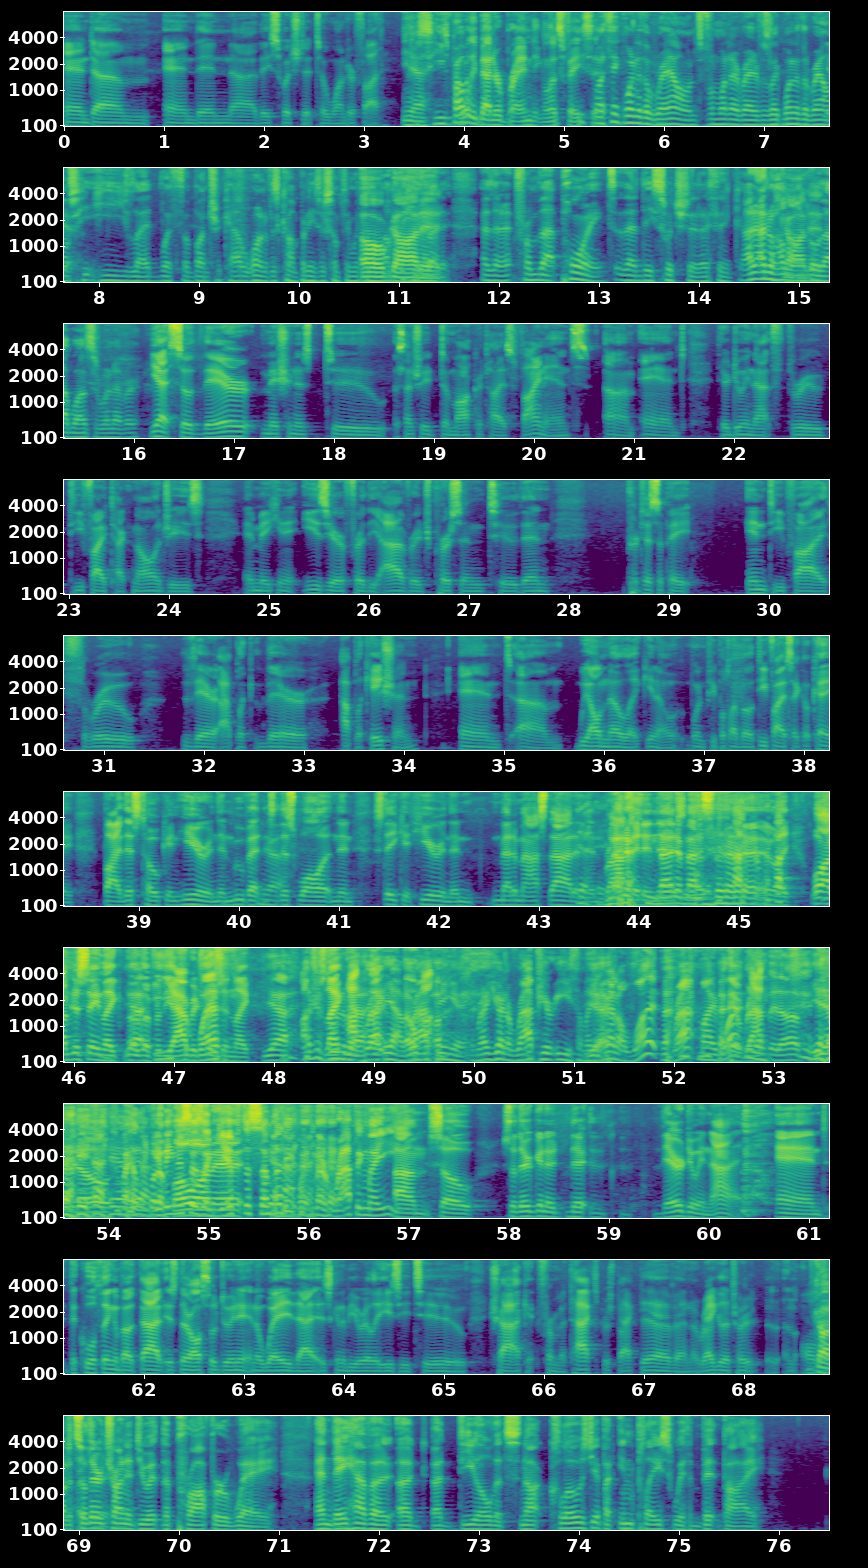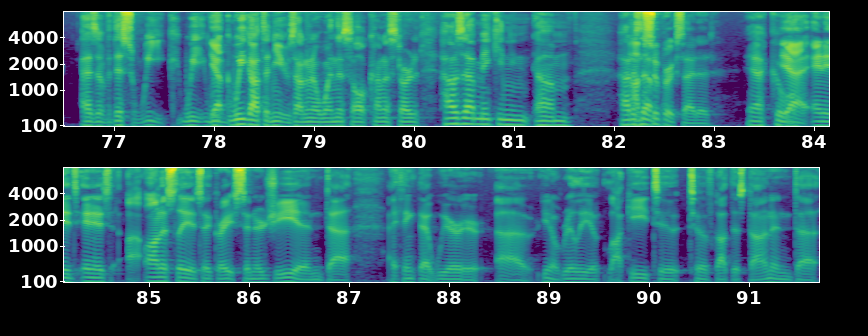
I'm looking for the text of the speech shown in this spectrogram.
And um, and then uh, they switched it to Wonderfi. Yeah, 'Cause he- he's probably better branding. Let's face it. Well, I think one of the rounds, from what I read, it was like one of the rounds he, he led with a bunch of ca- one of his companies or something. With Oh, him, got he led it. And then from that point, then they switched it. I think I, I don't know how Got long ago that was or whatever. Yeah, so their mission is to essentially democratize finance, um, and they're doing that through DeFi technologies and making it easier for the average person to then participate in DeFi through their applic- their application. And um, we all know, like you know, when people talk about DeFi, it's like, okay, buy this token here, and then move it into Yeah. this wallet, and then stake it here, and then MetaMask that, and Yeah, then yeah. wrap it in this. MetaMask and then- and like, well, I'm just saying, like, Yeah, for the ETH average web. person, like, Yeah. I'm just Like, learned about I- ra- yeah, oh, wrapping it. Right, you got to wrap your ETH. I'm like, Yeah. I got to what? Wrap my what? they wrap it up. Yeah, you know, yeah, yeah, Am I yeah. put a giving this bow as on a it. gift to somebody? Why am I wrapping my ETH? Um, so so they're gonna they're, they're doing that, and the cool thing about that is they're also doing it in a way that is going to be really easy to track it from a tax perspective and a regulatory. And all Got it. So they're trying to do it the proper way. And they have a, a, a deal that's not closed yet, but in place with BitBuy as of this week. We, Yep. we we got the news. I don't know when this all kind of started. How's that making um how does I'm that super excited. Yeah, cool. Yeah, and it's and it's honestly it's a great synergy, and uh, I think that we're uh, you know really lucky to to have got this done, and uh,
